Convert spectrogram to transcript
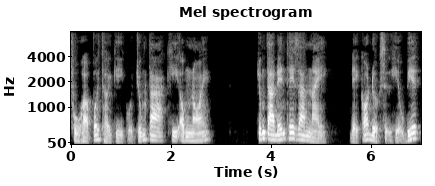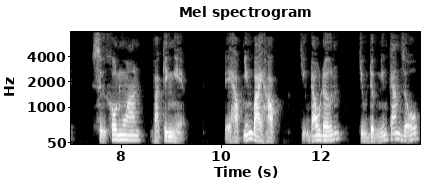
phù hợp với thời kỳ của chúng ta khi ông nói Chúng ta đến thế gian này để có được sự hiểu biết, sự khôn ngoan và kinh nghiệm, để học những bài học, chịu đau đớn, chịu đựng những cám dỗ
